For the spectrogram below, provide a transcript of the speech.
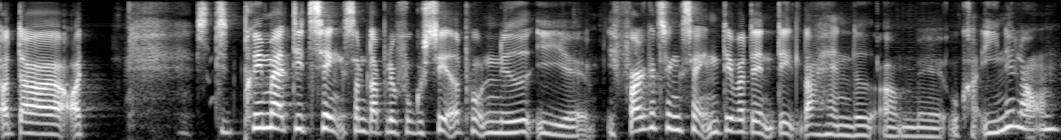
og, der, og de, primært de ting, som der blev fokuseret på nede i, øh, i Folketingssalen, det var den del, der handlede om øh, Ukraineloven.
